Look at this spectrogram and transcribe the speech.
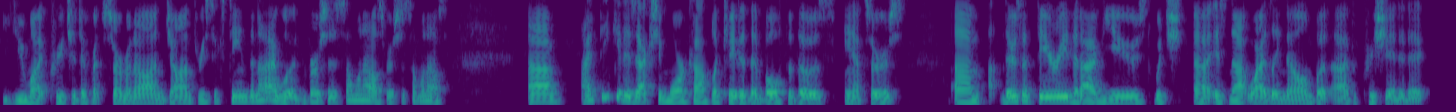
you might preach a different sermon on john 3.16 than i would versus someone else versus someone else. Um, i think it is actually more complicated than both of those answers. Um, there's a theory that I've used, which uh, is not widely known, but I've appreciated it,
